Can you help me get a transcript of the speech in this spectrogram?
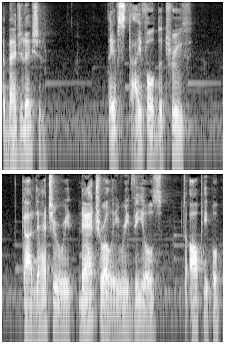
imagination. They have stifled the truth God naturally, naturally reveals to all people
